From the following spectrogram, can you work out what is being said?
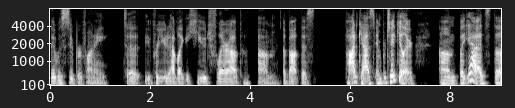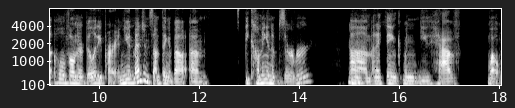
it was super funny to for you to have like a huge flare up um about this podcast in particular. Um, but yeah, it's the whole vulnerability part. And you had mentioned something about um becoming an observer. Mhm. Um, and I think when you have, well,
